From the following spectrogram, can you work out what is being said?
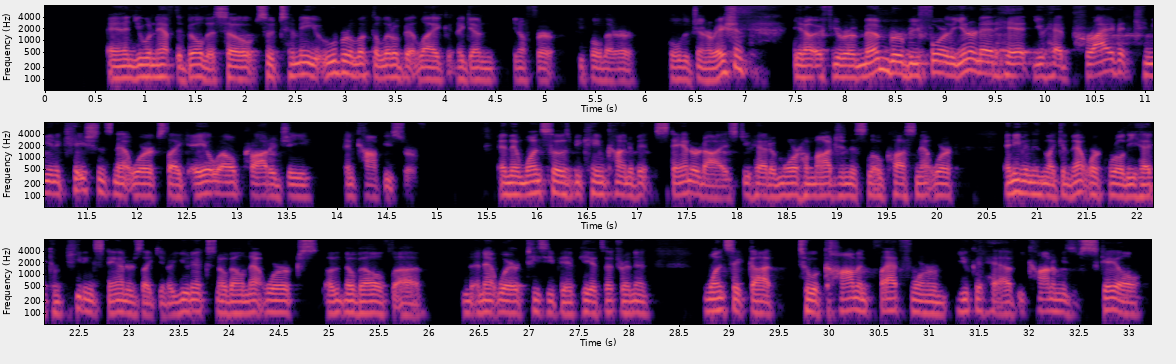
and you wouldn't have to build it. So, so to me, Uber looked a little bit like, again, you know, for people that are older generation, you know, if you remember before the internet hit, you had private communications networks like AOL, Prodigy, and CompuServe. And then once those became kind of standardized, you had a more homogeneous low cost network and even in like a network world, you had competing standards like you know Unix, Novell networks, uh, Novell uh, network, TCP/IP, et cetera. And then once it got to a common platform, you could have economies of scale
